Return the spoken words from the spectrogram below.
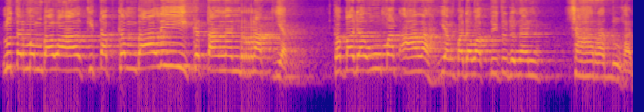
Luther membawa Alkitab kembali ke tangan rakyat. Kepada umat Allah yang pada waktu itu dengan cara Tuhan.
